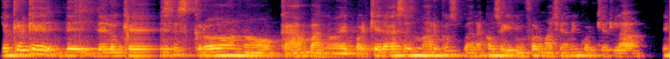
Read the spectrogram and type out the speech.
yo creo que de, de, lo que es Scrum o Kanban o de cualquiera de esos marcos van a conseguir información en cualquier lado. ¿sí?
